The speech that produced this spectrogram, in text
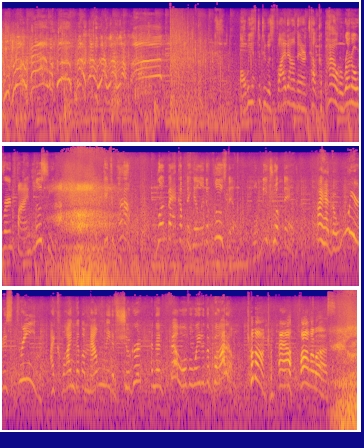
All we have to do is fly down there and tell Kapow to run over and find Lucy. Hey, Kapow, run back up the hill into Bluesville. We'll meet you up there. I had the weirdest dream. I climbed up a mountain made of sugar and then fell all the way to the bottom. Come on, Kapow, follow us.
